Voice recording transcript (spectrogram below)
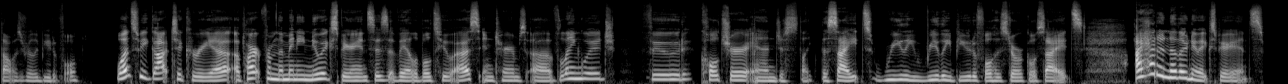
thought was really beautiful. Once we got to Korea, apart from the many new experiences available to us in terms of language, food, culture, and just like the sites, really, really beautiful historical sites, I had another new experience.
